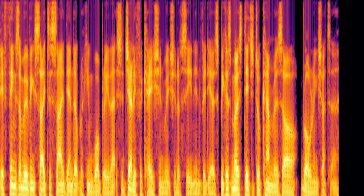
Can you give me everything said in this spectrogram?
if things are moving side to side, they end up looking wobbly. That's a jellification, which you'll have seen in videos, because most digital cameras are rolling shutter.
